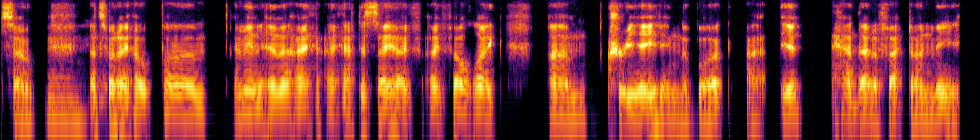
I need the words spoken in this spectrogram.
So mm. that's what I hope. Um, I mean, and I, I have to say, I I felt like um, creating the book, uh, it had that effect on me.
